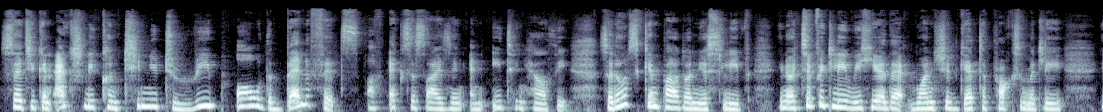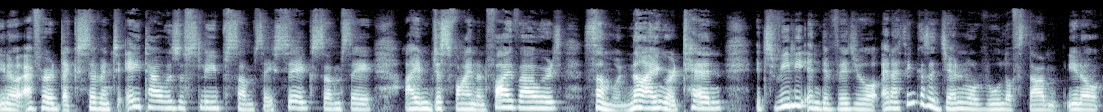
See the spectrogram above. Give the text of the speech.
so that you can actually continue to reap all the benefits of exercising and eating healthy. So don't skimp out on your sleep. You know, typically we hear that one should get approximately, you know, I've heard like seven to eight hours of sleep. Some say six, some say I'm just fine on five hours, some on nine or 10. It's really individual. And I think as a general rule of thumb, you know,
